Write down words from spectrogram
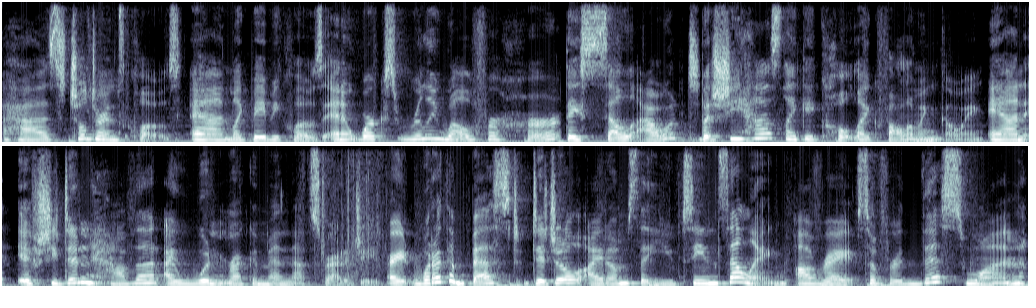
has children's clothes and like baby clothes, and it works really well for her. They sell out, but she has like a cult like following going. And if she didn't have that, I wouldn't recommend that strategy. All right, what are the best digital items that you've seen selling? All right, so for this one,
